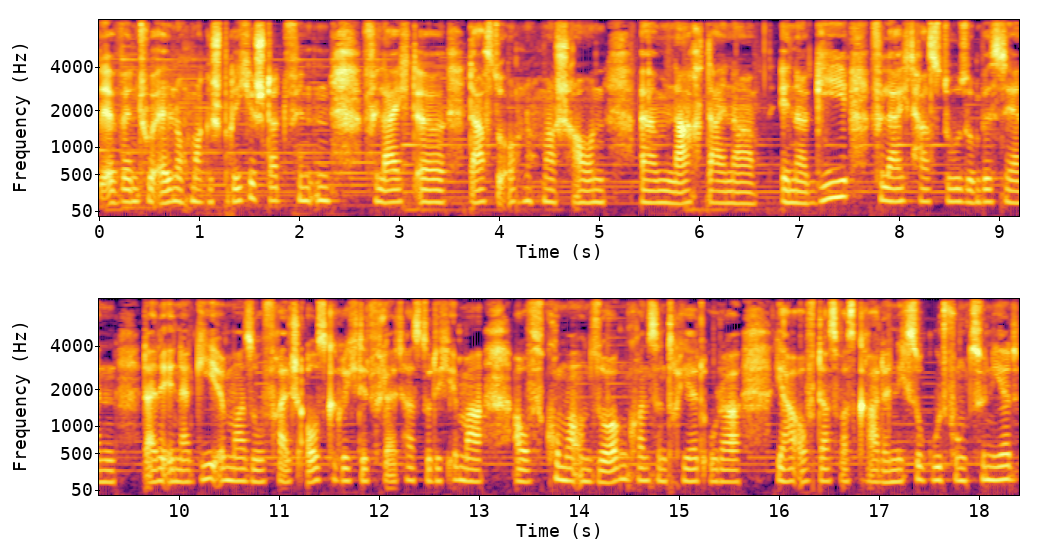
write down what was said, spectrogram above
eventuell nochmal Gespräche stattfinden. Vielleicht äh, darfst du auch nochmal schauen ähm, nach deiner Energie. Vielleicht hast du so ein bisschen deine Energie immer so falsch ausgerichtet. Vielleicht hast du dich immer auf Kummer und Sorgen konzentriert oder ja auf das, was gerade nicht so gut funktioniert.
